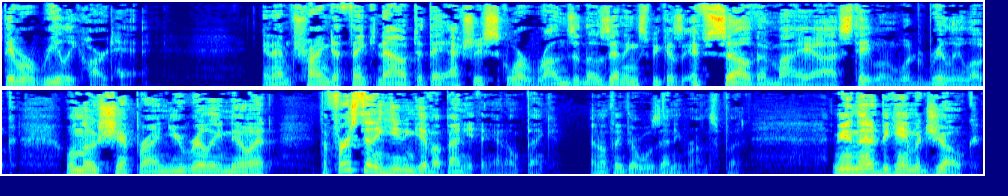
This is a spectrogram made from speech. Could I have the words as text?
They were really hard hit. And I'm trying to think now, did they actually score runs in those innings? Because if so, then my uh, statement would really look, well, no shit, Brian, you really knew it. The first inning, he didn't give up anything, I don't think. I don't think there was any runs, but I mean, then it became a joke.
